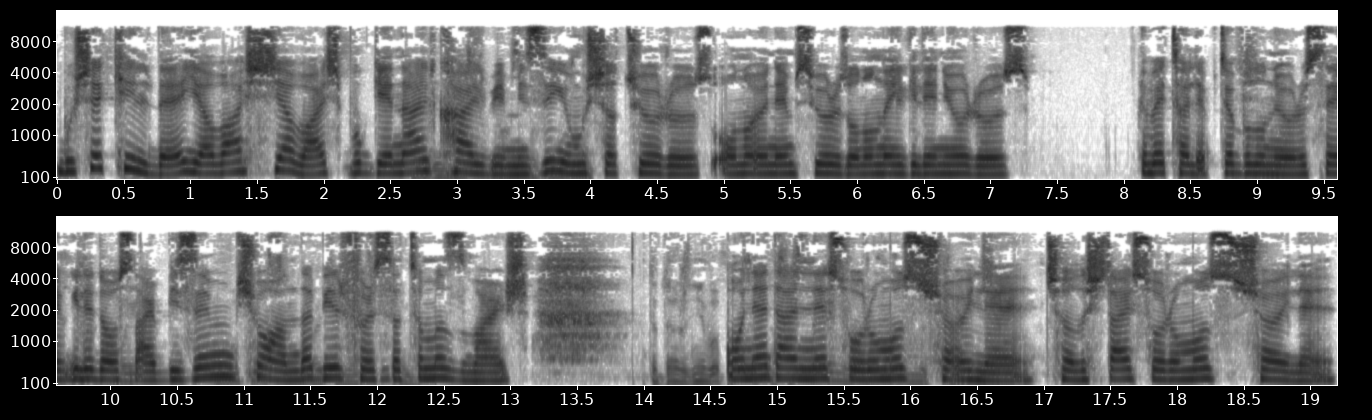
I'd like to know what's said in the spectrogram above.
Bu şekilde yavaş yavaş bu genel kalbimizi yumuşatıyoruz. Onu önemsiyoruz, onunla ilgileniyoruz ve talepte bulunuyoruz. Sevgili dostlar, bizim şu anda bir fırsatımız var. O nedenle sorumuz şöyle, çalıştay sorumuz şöyle.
